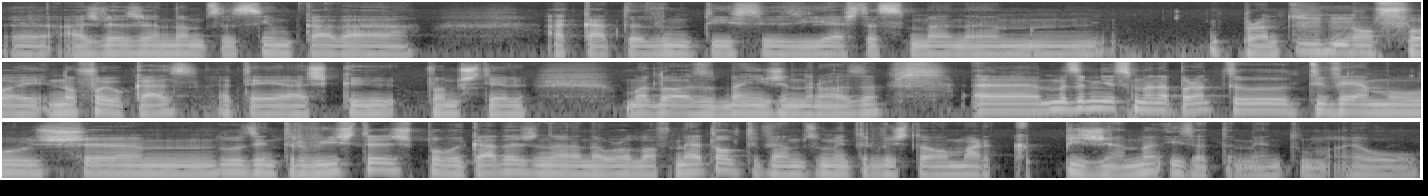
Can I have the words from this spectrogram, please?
Uh, às vezes andamos assim um bocado à, à cata de notícias e esta semana. Hum, Pronto, uhum. não, foi, não foi o caso. Até acho que vamos ter uma dose bem generosa. Uh, mas a minha semana, pronto, tivemos um, duas entrevistas publicadas na, na, World of Metal. Tivemos uma entrevista ao Mark Pijama, exatamente, é o,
